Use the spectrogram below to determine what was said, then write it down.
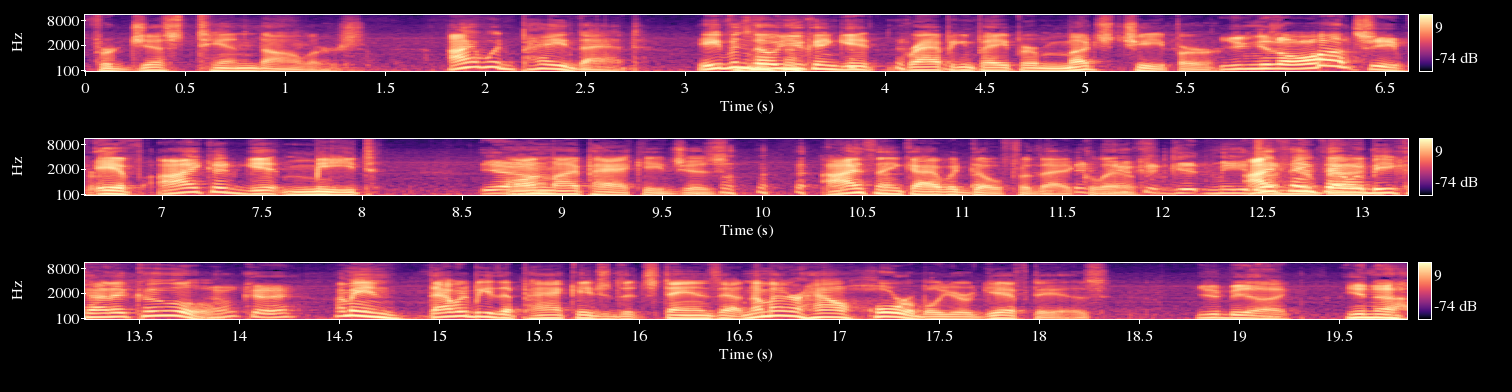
for just $10. I would pay that, even though you can get wrapping paper much cheaper. You can get a lot cheaper. If I could get meat yeah. on my packages, I think I would go for that, If you Cliff. could get meat I think that would be kind of cool. Okay. I mean, that would be the package that stands out, no matter how horrible your gift is. You'd be like, you know,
